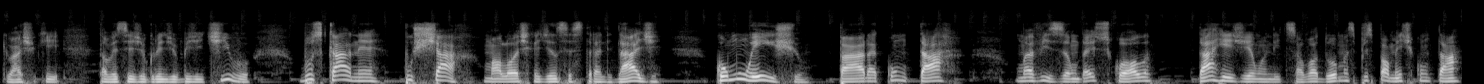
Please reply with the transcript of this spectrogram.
que eu acho que talvez seja o grande objetivo, buscar, né, puxar uma lógica de ancestralidade como um eixo para contar uma visão da escola, da região ali de Salvador, mas principalmente contar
